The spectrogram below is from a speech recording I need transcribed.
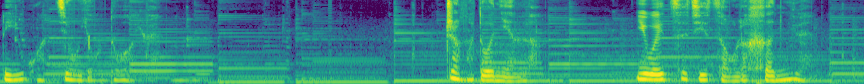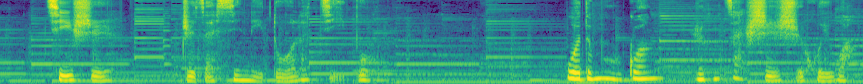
离我就有多远。这么多年了，以为自己走了很远，其实只在心里踱了几步。我的目光仍在时时回望。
